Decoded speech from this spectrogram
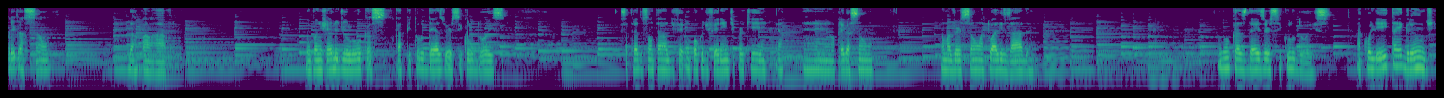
pregação da palavra. No Evangelho de Lucas, capítulo 10, versículo 2. Essa tradução está um pouco diferente porque é é uma pregação, é uma versão atualizada. Lucas 10, versículo 2: A colheita é grande,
